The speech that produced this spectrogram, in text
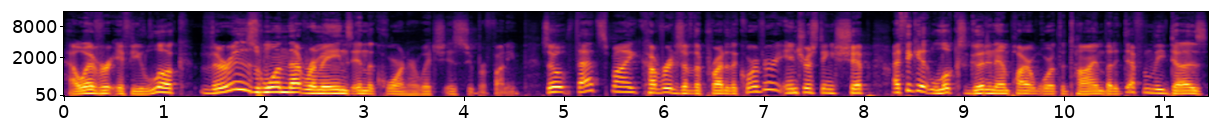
However, if you look, there is one that remains in the corner, which is super funny. So that's my coverage of the Pride of the Core. Very interesting ship. I think it looks good in Empire War at the time, but it definitely does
